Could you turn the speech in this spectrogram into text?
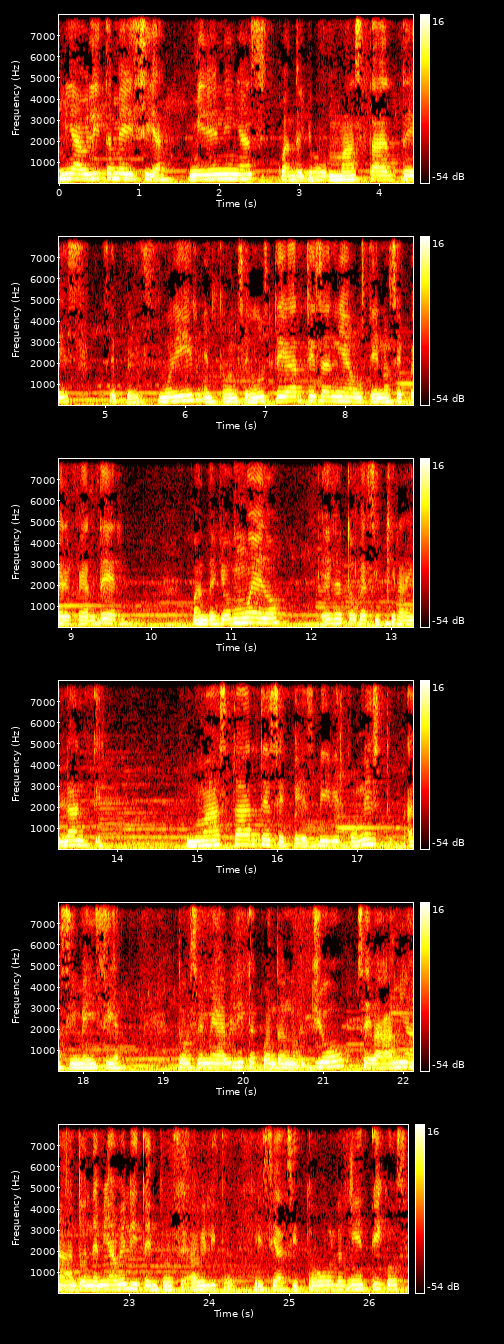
Mi abuelita me decía, miren niñas, cuando yo más tarde se puede morir, entonces usted artesanía, usted no se puede perder. Cuando yo muero, eso toca siquiera adelante. Más tarde se puede vivir con esto, así me decía. Entonces mi abuelita cuando no, yo se va a, mi, donde mi abuelita, entonces abuelita decía así todos los nieticos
